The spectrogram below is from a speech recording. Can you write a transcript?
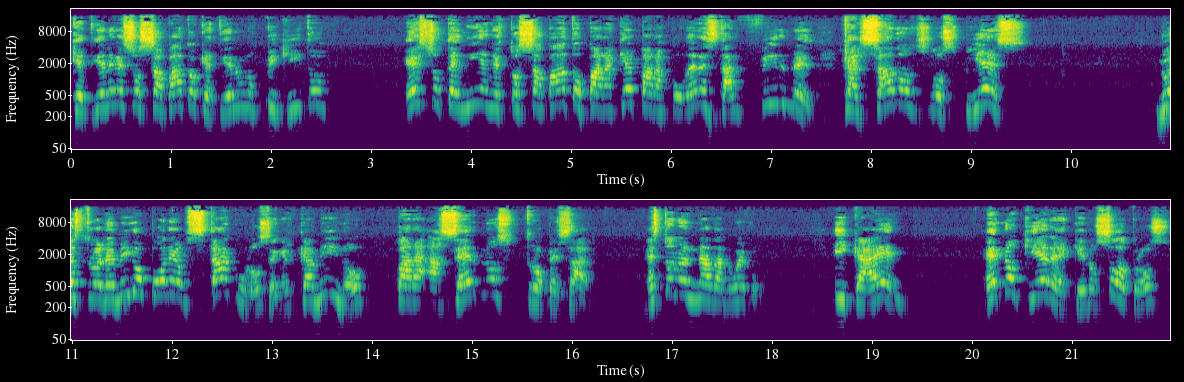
que tienen esos zapatos que tienen unos piquitos. Eso tenían estos zapatos. ¿Para qué? Para poder estar firmes, calzados los pies. Nuestro enemigo pone obstáculos en el camino para hacernos tropezar. Esto no es nada nuevo. Y caer. Él no quiere que nosotros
